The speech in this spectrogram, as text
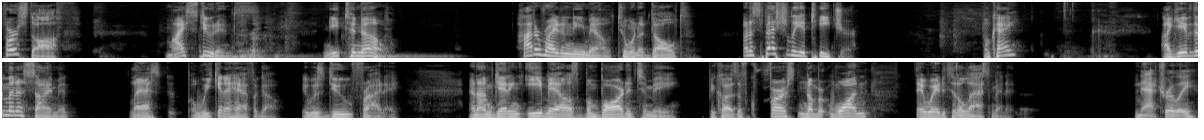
First off my students need to know how to write an email to an adult and especially a teacher. Okay? I gave them an assignment last a week and a half ago. It was due friday. And i'm getting emails bombarded to me because of first number one they waited to the last minute. Naturally,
